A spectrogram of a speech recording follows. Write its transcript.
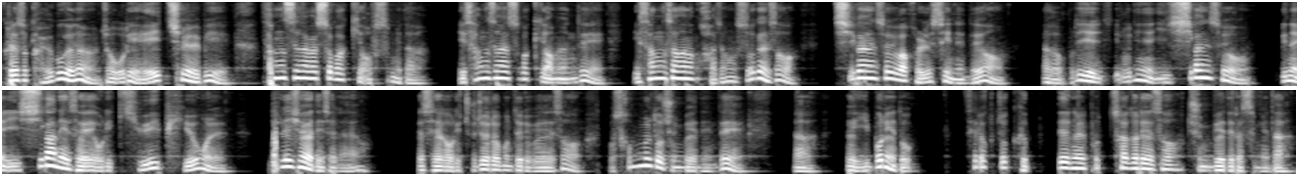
그래서 결국에는 저 우리 HLB 상승할 수밖에 없습니다. 이 상승할 수밖에 없는데 이 상승하는 과정 속에서 시간 소요가 걸릴 수 있는데요. 자, 우리 우리는 이 시간 소요, 우리는 이 시간에서의 우리 기회 비용을 살리셔야 되잖아요. 그래서 제가 우리 주주 여러분들을 위해서 또 선물도 준비했는데 자, 이번에도 세력적 급등을 포착을 해서 준비해 드렸습니다.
